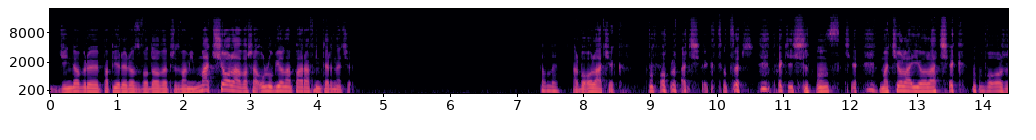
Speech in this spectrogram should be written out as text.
Dzień dobry, papiery rozwodowe. Przed wami Maciola, wasza ulubiona para w internecie. To my. Albo Olaciek. Olaciek to też takie śląskie. Maciola i Olaciek. O Boże.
